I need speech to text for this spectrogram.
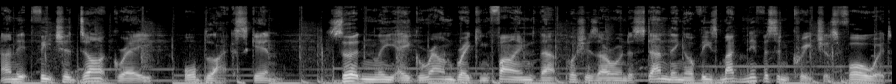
and it featured dark grey or black skin. Certainly a groundbreaking find that pushes our understanding of these magnificent creatures forward,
